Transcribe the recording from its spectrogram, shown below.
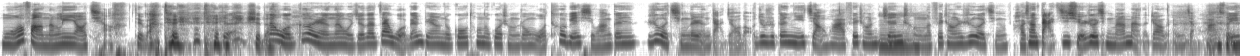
模仿能力要强，对吧？对对对是的。那我个人呢，我觉得在我跟别人的沟通的过程中，我特别喜欢跟热情的人打交道，就是跟你讲话非常真诚的、非常热情，好像打鸡血、热情满满的这样的人讲话。所以，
